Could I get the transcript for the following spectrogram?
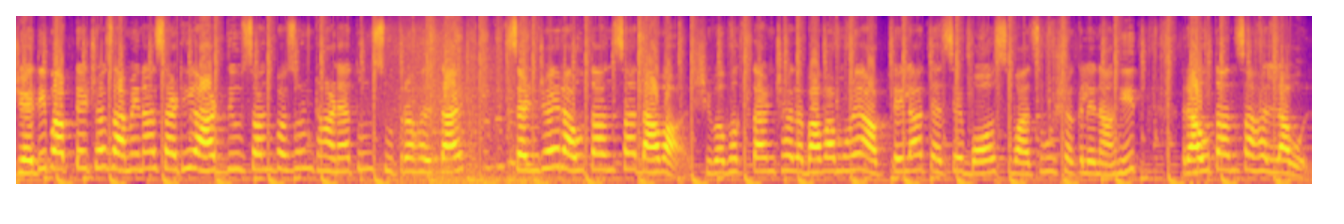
जयदीप आपटेच्या जामिनासाठी आठ दिवसांपासून ठाण्यातून सूत्र हलतायत. संजय राऊतांचा दावा शिवभक्तांच्या दबावामुळे आपटेला त्याचे बॉस वाचवू शकले नाहीत. राऊतांचा हल्लाबोल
